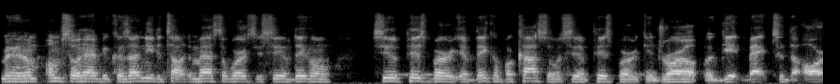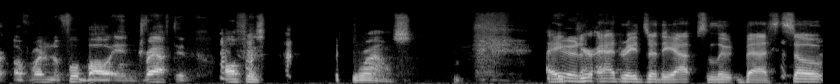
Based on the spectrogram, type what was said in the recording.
Man, I'm I'm so happy because I need to talk to Masterworks to see if they're gonna see if Pittsburgh, if they can Picasso and see if Pittsburgh can draw up or get back to the art of running the football and drafting offense rounds. Your ad reads are the absolute best. So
